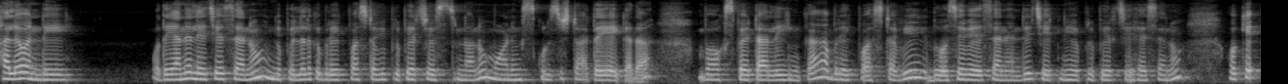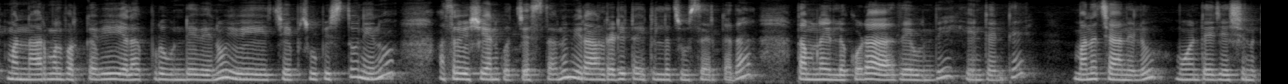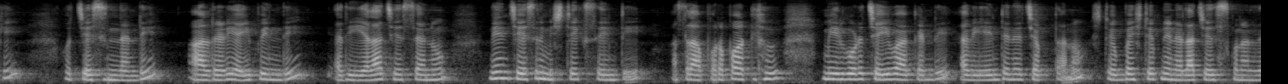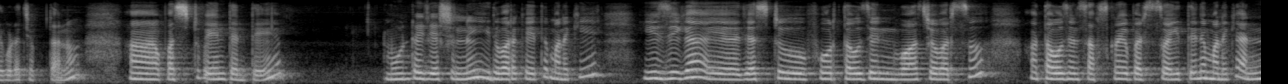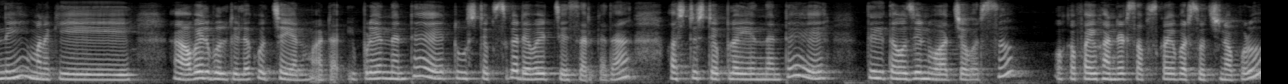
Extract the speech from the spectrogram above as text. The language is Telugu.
హలో అండి. ఉదయాన్నే లేచేసాను ఇంక పిల్లలకి బ్రేక్ఫాస్ట్ అవి ప్రిపేర్ చేస్తున్నాను. మార్నింగ్ స్కూల్స్ స్టార్ట్ అయ్యాయి కదా. బాక్స్ పెట్టాలి ఇంకా. బ్రేక్ఫాస్ట్ అవి దోశ వేసానండి. చట్నీ ప్రిపేర్ చేసేసాను. ఓకే మన నార్మల్ వర్క్ అవి ఎలా ఎప్పుడు ఉండేవేను ఇవి చెప్పి చూపిస్తూ నేను అసలు విషయానికి వచ్చేస్తాను. మీరు ఆల్రెడీ టైటిల్లో చూశారు కదా. తమ్నైల్లో కూడా అదే ఉంది. ఏంటంటే మన ఛానల్ మోనిటైజేషన్కి వచ్చేసిందండి. ఆల్రెడీ అయిపోయింది. అది ఎలా చేశాను? నేను చేసిన మిస్టేక్స్ ఏంటి? అసలు ఆ పొరపాట్లు మీరు కూడా చేయవాకండి. అవి ఏంటనేది చెప్తాను. స్టెప్ బై స్టెప్ నేను ఎలా చేసుకున్నానది కూడా చెప్తాను. ఫస్ట్ ఏంటంటే మోనిటైజేషన్ని ఇదివరకు అయితే మనకి ఈజీగా just four thousand watch hours thousand subscribers అయితేనే మనకి అన్నీ మనకి అవైలబిలిటీలోకి వచ్చాయి అనమాట ఇప్పుడు ఏంటంటే టూ స్టెప్స్గా డివైడ్ చేశారు కదా. ఫస్ట్ స్టెప్లో ఏంటంటే త్రీ థౌజండ్ వాచ్ అవర్స్ ఒక ఫైవ్ హండ్రెడ్ సబ్స్క్రైబర్స్ వచ్చినప్పుడు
